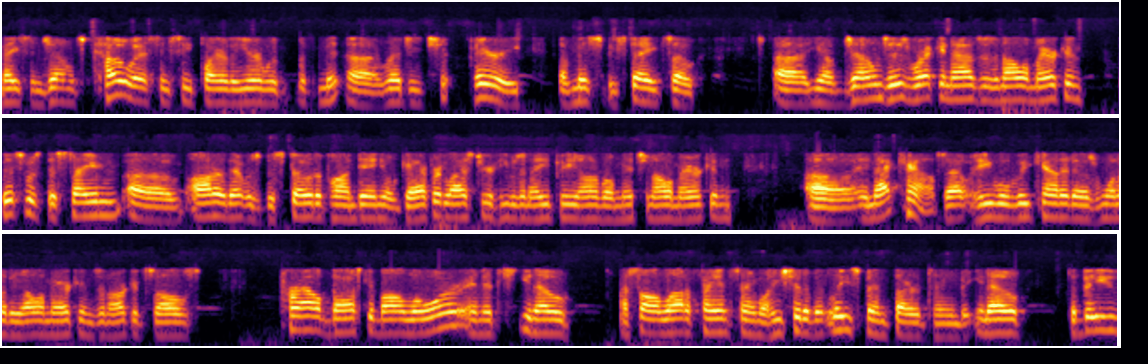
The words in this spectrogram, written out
Mason Jones co-SEC Player of the Year with, with uh, Reggie Perry of Mississippi State. So, uh, you know, Jones is recognized as an All-American. This was the same uh, honor that was bestowed upon Daniel Gafford last year. He was an AP Honorable Mention All-American, uh, and that counts. That, he will be counted as one of the All-Americans in Arkansas's proud basketball lore. And it's, you know, I saw a lot of fans saying, well, he should have at least been third team. But, you know, to be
